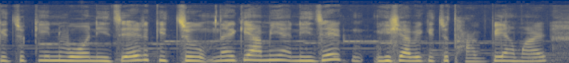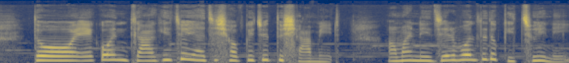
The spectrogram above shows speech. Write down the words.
কিছু কিনবো, নিজের কিছু, আর কি আমি নিজের হিসাবে কিছু থাকবে আমার। তো এখন যা কিছুই আছে সব কিছুই তো স্বামীর। আমার নিজের বলতে তো কিছুই নেই।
